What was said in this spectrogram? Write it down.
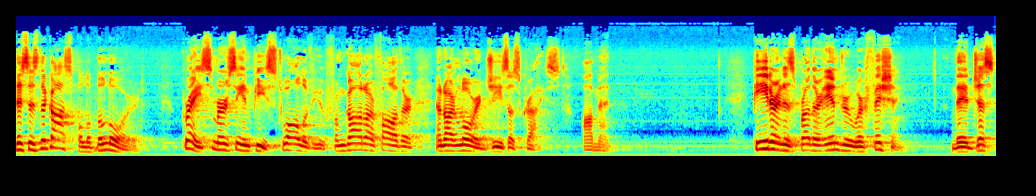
This is the gospel of the Lord. Grace, mercy, and peace to all of you from God our Father and our Lord Jesus Christ. Amen. Peter and his brother Andrew were fishing they had just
